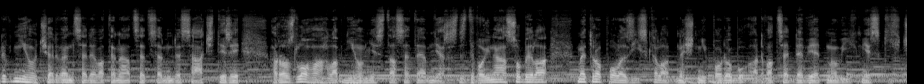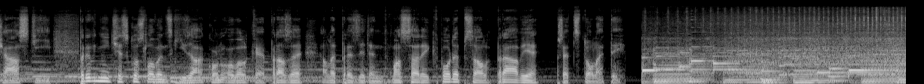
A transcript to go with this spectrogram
1. července 1974. Rozloha hlavního města se téměř zdvojnásobila, metropole získala dnešní podobu a 29 nových městských částí. První československý zákon o Velké Praze ale prezident Masaryk podepsal právě před stolety. you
